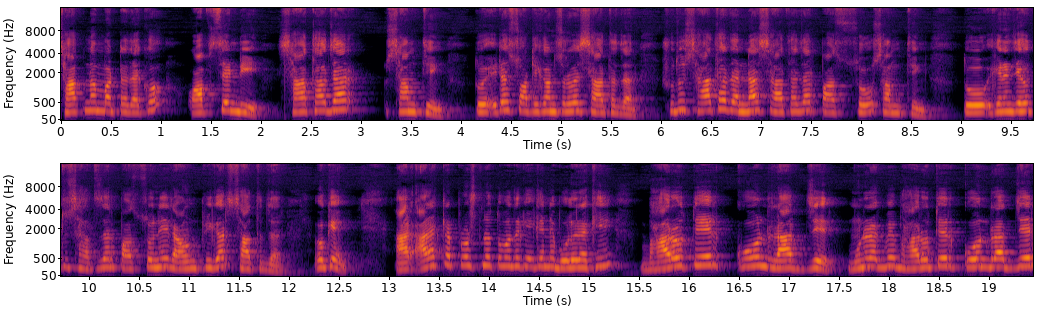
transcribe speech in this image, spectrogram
সাত নম্বরটা দেখো অপশন ডি সাত হাজার সামথিং তো এটা সঠিক আনসার হবে সাত হাজার। শুধু সাত হাজার না, সাত হাজার পাঁচশো সামথিং তো এখানে যেহেতু সাত হাজার পাঁচশো নেই রাউন্ড ফিগার সাত হাজার। ওকে আর আরেকটা প্রশ্ন তোমাদেরকে এখানে বলে রাখি ভারতের কোন রাজ্যের, মনে রাখবে ভারতের কোন রাজ্যের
